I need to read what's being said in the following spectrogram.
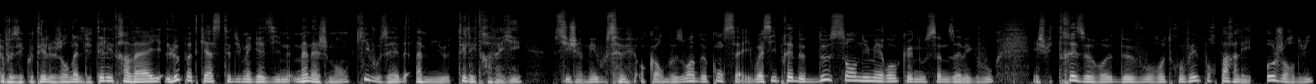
Vous écoutez le journal du télétravail, le podcast du magazine Management qui vous aide à mieux télétravailler si jamais vous avez encore besoin de conseils. Voici près de 200 numéros que nous sommes avec vous et je suis très heureux de vous retrouver pour parler aujourd'hui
